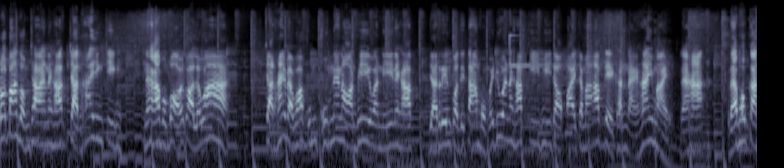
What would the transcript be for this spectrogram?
รถบ้านสมชายนะครับ จัดให้จริง ๆ นะครับ ผมบอกไว้ก่อนเลยว่า จัดให้แบบว่าคุ้มๆแน่นอนพี่วันนี้นะครับ อย่าลืมกดติดตามผมไปด้วยนะครับ EP ต่อไปจะมาอัปเดตคันไหนให้ใหม่นะฮะแล้วพบกัน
